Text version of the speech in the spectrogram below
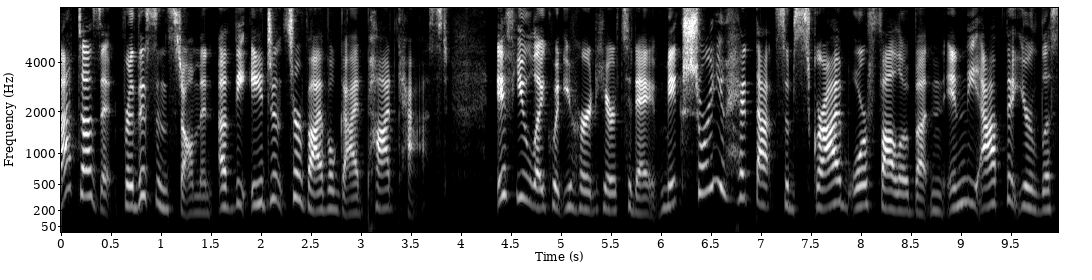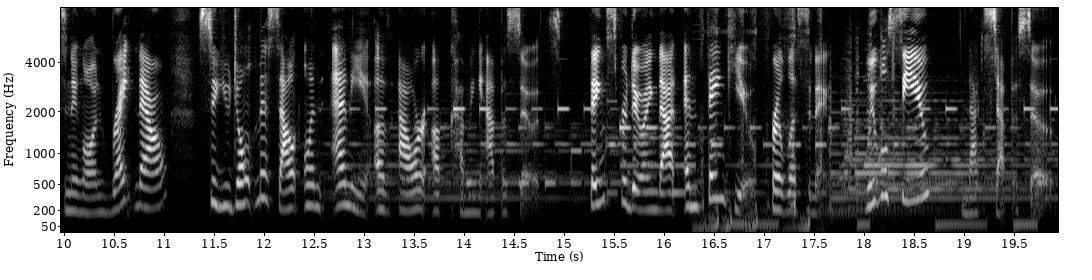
That does it for this installment of the Agent Survival Guide podcast. If you like what you heard here today, make sure you hit that subscribe or follow button in the app that you're listening on right now so you don't miss out on any of our upcoming episodes. Thanks for doing that, and thank you for listening. We will see you next episode.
